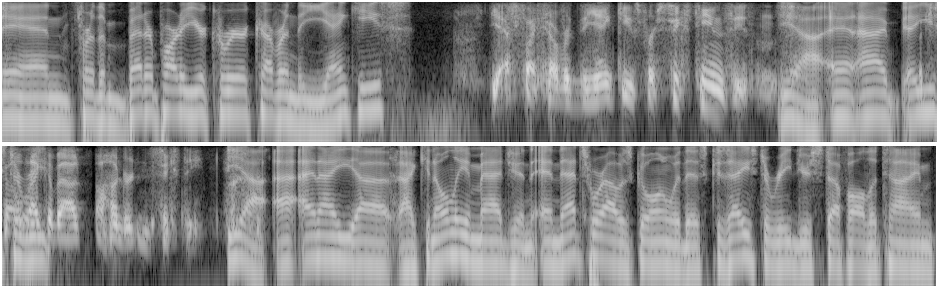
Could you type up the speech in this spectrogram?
And for the better part of your career covering the Yankees, covered the Yankees for 16 seasons. Yeah, and I, I used to read like about 160. yeah, and I uh, I can only imagine, and that's where I was going with this because I used to read your stuff all the time,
